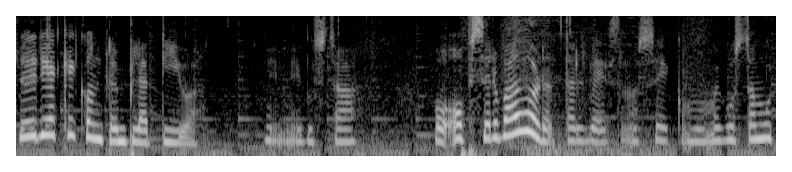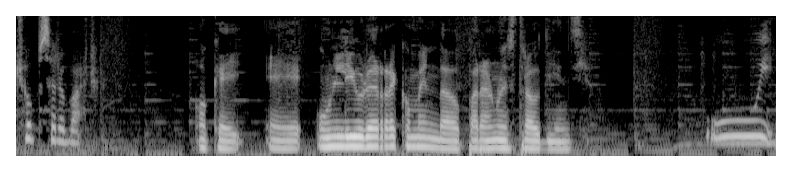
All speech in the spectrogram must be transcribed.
yo diría que contemplativa. Me, me gusta. O observadora, tal vez, no sé, como me gusta mucho observar. Ok, eh, un libro recomendado para nuestra audiencia. Uy,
